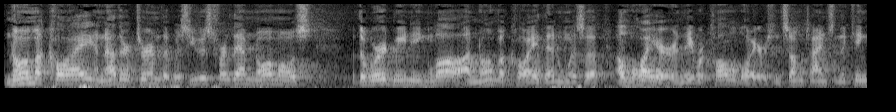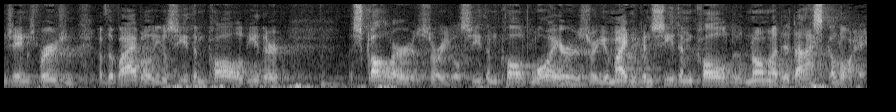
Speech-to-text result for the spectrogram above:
Nomikoi, another term that was used for them. Nomos, the word meaning law. Nomikoi then was a, a lawyer, and they were called lawyers. And sometimes in the King James Version of the Bible, you'll see them called either scholars, or you'll see them called lawyers, or you might even see them called nomodidaskaloi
